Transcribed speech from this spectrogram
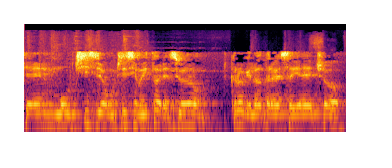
Tienen muchísima, muchísima historia. Si uno, creo que la otra vez había hecho,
